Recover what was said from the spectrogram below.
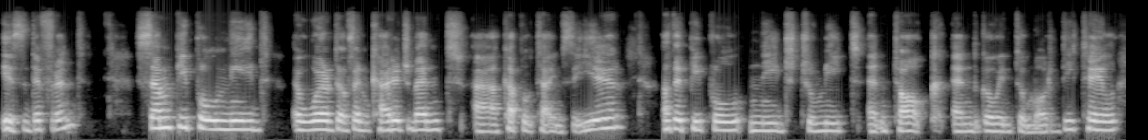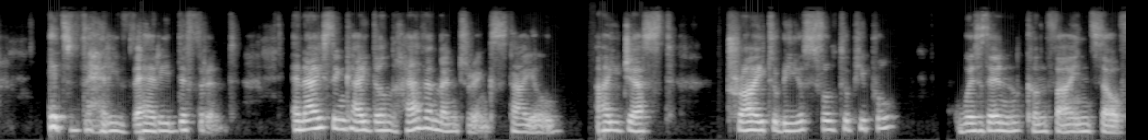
is different. Some people need a word of encouragement uh, a couple times a year. Other people need to meet and talk and go into more detail. It's very, very different. And I think I don't have a mentoring style. I just try to be useful to people within confines of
